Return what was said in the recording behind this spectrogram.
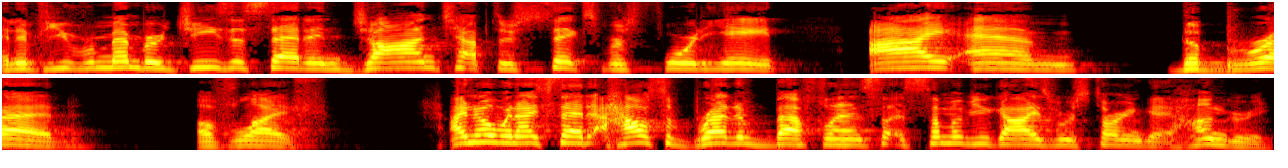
And if you remember, Jesus said in John chapter 6, verse 48, I am the bread of life. I know when I said house of bread in Bethlehem, some of you guys were starting to get hungry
